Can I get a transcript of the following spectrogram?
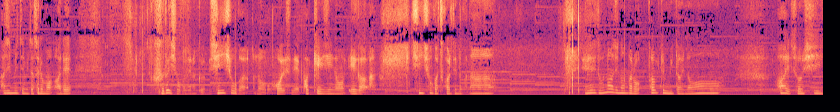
初めて見た。それもあれ、古い生姜じゃなく、新生姜の方ですね。パッケージの絵が、新生姜使われてんのかなえー、どんな味なんだろう食べてみたいなはい、そし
